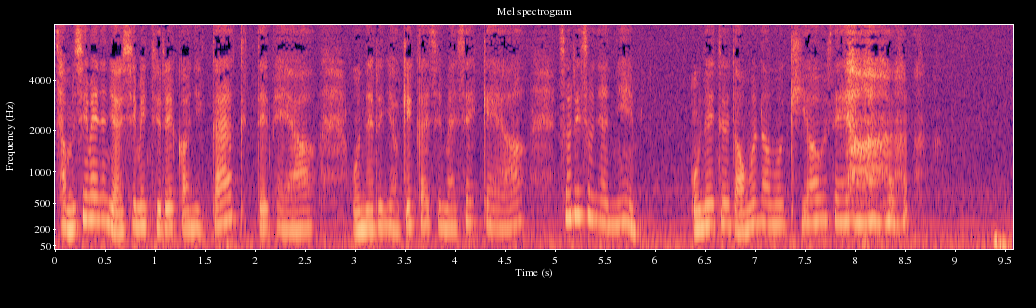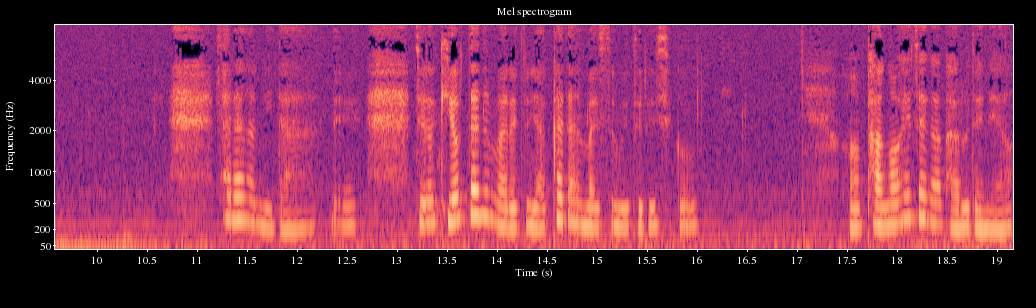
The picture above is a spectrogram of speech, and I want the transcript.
점심에는 열심히 들을 거니까 그때 봬요. 오늘은 여기까지만 쓸게요. 소리소녀님, 오늘도 너무너무 귀여우세요. 사랑합니다. 네. 제가 귀엽다는 말에 좀 약하다는 말씀을 들으시고, 어, 방어 해제가 바로 되네요.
